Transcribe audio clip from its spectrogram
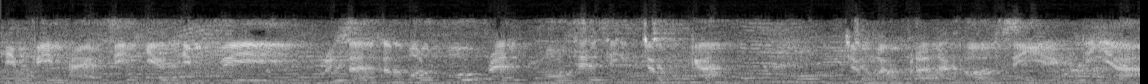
ทิฟฟี่แผงสีเขียวทิฟฟี่บริษัทตำบลฟูดเรดโปรเซสซิ่งจำกัด จังหวัดพระนครศรีอยุธยา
